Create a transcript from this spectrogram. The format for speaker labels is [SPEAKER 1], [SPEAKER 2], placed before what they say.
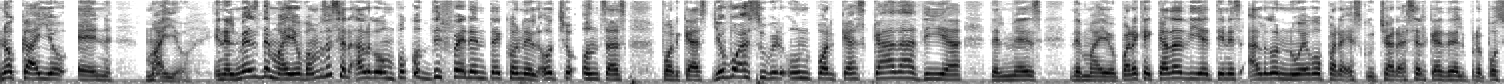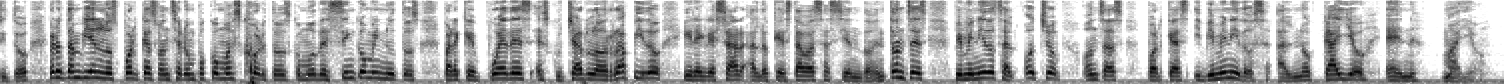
[SPEAKER 1] no callo en mayo. En el mes de mayo vamos a hacer algo un poco diferente con el 8 onzas podcast. Yo voy a subir un podcast cada día del mes de mayo para que cada día tienes algo nuevo para escuchar acerca del propósito. Pero también los podcasts van a ser un poco más cortos, como de 5 minutos, para que puedes escucharlo rápido y regresar a lo que estabas haciendo. Entonces, bienvenidos al 8 onzas podcast y bienvenidos al No Callo en Mayo.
